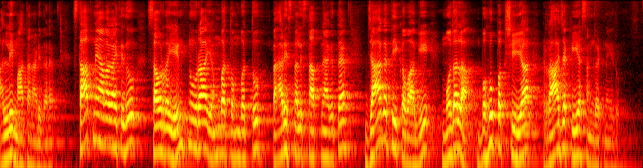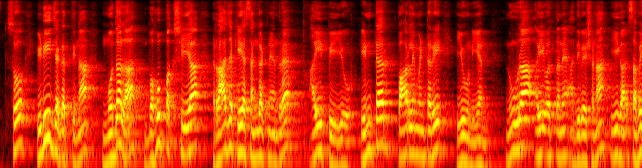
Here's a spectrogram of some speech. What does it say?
ಅಲ್ಲಿ ಮಾತನಾಡಿದ್ದಾರೆ. ಸ್ಥಾಪನೆ ಯಾವಾಗ ಆಯ್ತಿದು ಸಾವಿರದ ಎಂಟುನೂರ ಎಂಬತ್ತೊಂಬತ್ತು ಪ್ಯಾರಿಸ್ನಲ್ಲಿ ಸ್ಥಾಪನೆ ಆಗುತ್ತೆ. ಜಾಗತಿಕವಾಗಿ ಮೊದಲ ಬಹುಪಕ್ಷೀಯ ರಾಜಕೀಯ ಸಂಘಟನೆ ಇದು. ಸೊ ಇಡೀ ಜಗತ್ತಿನ ಮೊದಲ ಬಹುಪಕ್ಷೀಯ ರಾಜಕೀಯ ಸಂಘಟನೆ ಅಂದರೆ I P U inter parliamentary union ನೂರ ಐವತ್ತನೇ ಅಧಿವೇಶನ ಈಗ, ಸಭೆ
